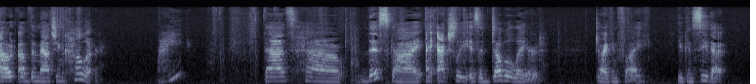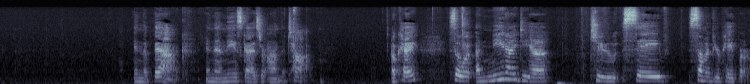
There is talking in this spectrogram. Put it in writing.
out of the matching color, right? That's how this guy, I actually is a double layered dragonfly. You can see that in the back and then these guys are on the top. Okay, so a neat idea to save some of your paper.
